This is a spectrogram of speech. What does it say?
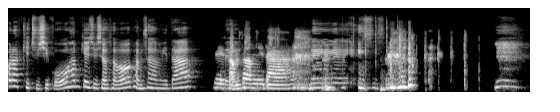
허락해 주시고 함께 해 주셔서 감사합니다. 네, 네. 감사합니다. 네.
